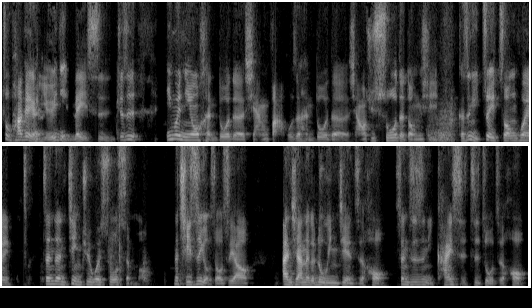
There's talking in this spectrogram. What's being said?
做 podcast 有一点类似，就是因为你有很多的想法或者很多的想要去说的东西，可是你最终会真正进去会说什么？那其实有时候是要按下那个录音键之后，甚至是你开始制作之后，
